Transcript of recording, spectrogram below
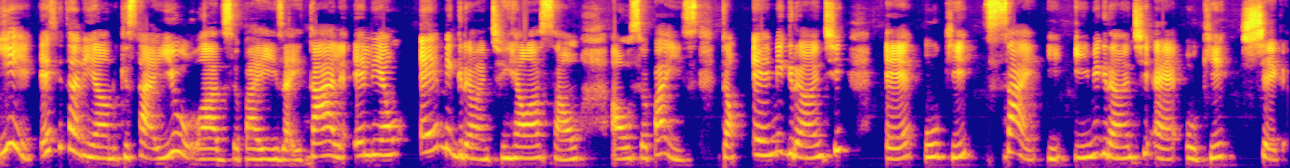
E esse italiano que saiu lá do seu país, a Itália, ele é um emigrante em relação ao seu país. Então, emigrante é o que sai e imigrante é o que chega.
